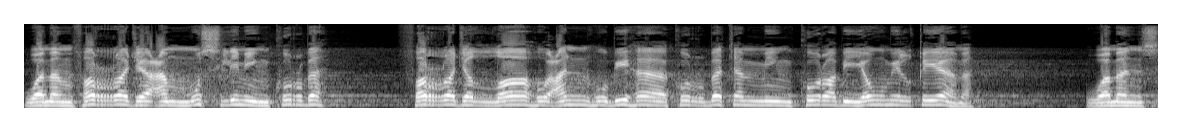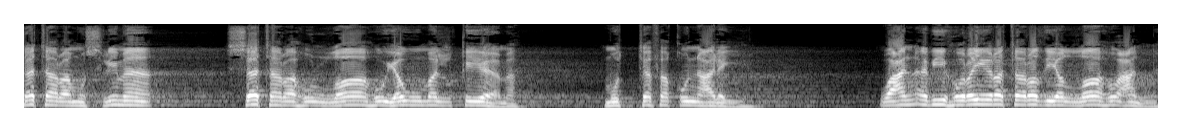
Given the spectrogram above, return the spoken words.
ومن فرج عن مسلم كربه فرج الله عنه بها كربة من كرب يوم القيامة. ومن ستر مسلما ستره الله يوم القيامة. متفق عليه. وعن أبي هريرة رضي الله عنه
